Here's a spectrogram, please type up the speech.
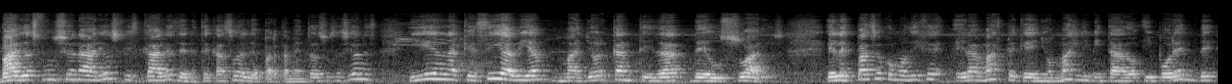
varios funcionarios fiscales, en este caso del Departamento de Asociaciones, y en la que sí había mayor cantidad de usuarios. El espacio, como dije, era más pequeño, más limitado y por ende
